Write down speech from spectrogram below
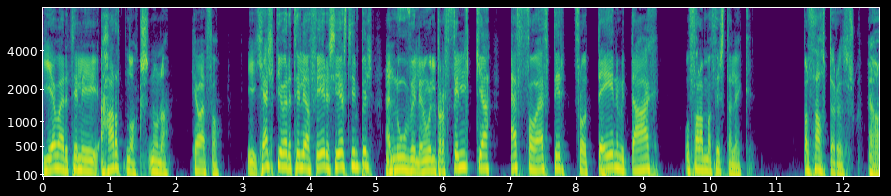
Ég væri til í Hard Knocks núna hjá FH Ég held ég væri til í að fyrir síðast tímbil en nú vil ég, nú vil ég bara fylgja FH eftir frá deginum í dag og fram að fyrsta leik. Bara þáttaröð sko. já.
